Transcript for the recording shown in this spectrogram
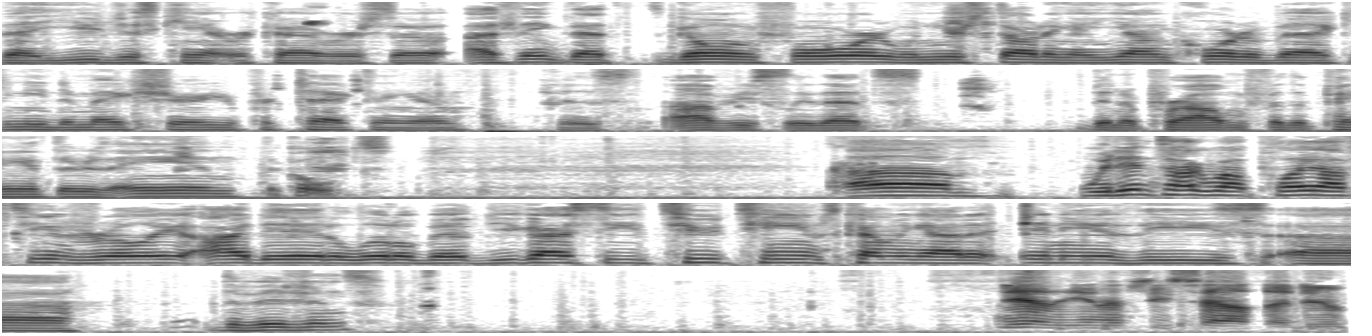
that you just can't recover. So I think that going forward, when you're starting a young quarterback, you need to make sure you're protecting him because obviously that's been a problem for the Panthers and the Colts. Um, we didn't talk about playoff teams really. I did a little bit. Do you guys see two teams coming out of any of these uh, divisions? Yeah, the NFC South, I do.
